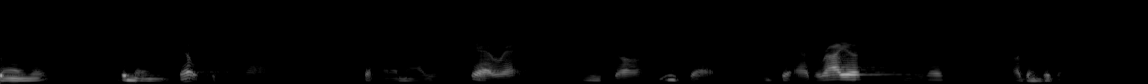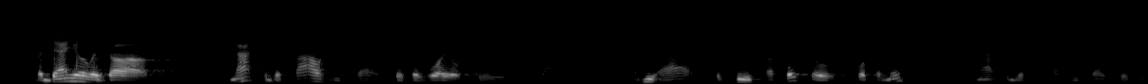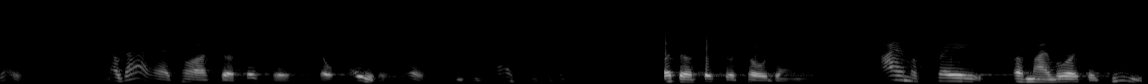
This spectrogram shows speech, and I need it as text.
Daniel, the name Belteshazzar. To Hananiah, Shadrach. To Meshach, Meshach. And to Azariah, and the rest, of Abednego. All right. But Daniel resolved not to defile himself with the royal food and wine. And he asked the chief official for permission not to defile himself this way. Now, God had caused the official to show favor, yes, and compassion to Daniel. But the official told Daniel, I am afraid of my Lord the king,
